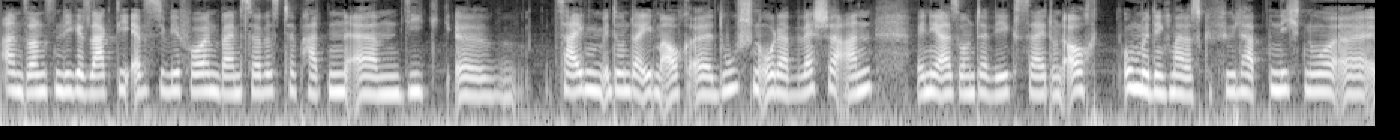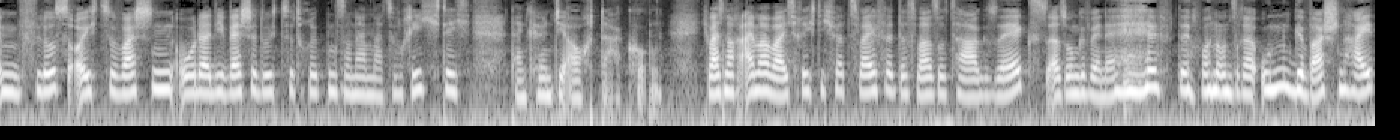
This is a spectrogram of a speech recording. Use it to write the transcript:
Ansonsten, wie gesagt, die Apps, die wir vorhin beim Service-Tipp hatten, ähm, die äh, zeigen mitunter eben auch äh, Duschen oder Wäsche an, wenn ihr also unterwegs seid und auch unbedingt mal das Gefühl habt, nicht nur äh, im Fluss euch zu waschen oder die Wäsche durchzudrücken, sondern mal so richtig, dann könnt ihr auch da gucken. Ich weiß noch einmal war ich richtig verzweifelt, das war so Tag sechs, also ungefähr eine Hälfte von unserer Ungewaschenheit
